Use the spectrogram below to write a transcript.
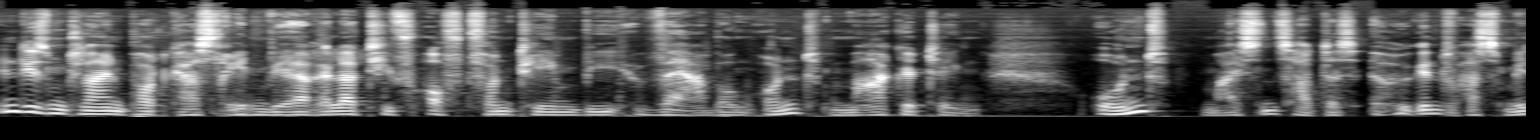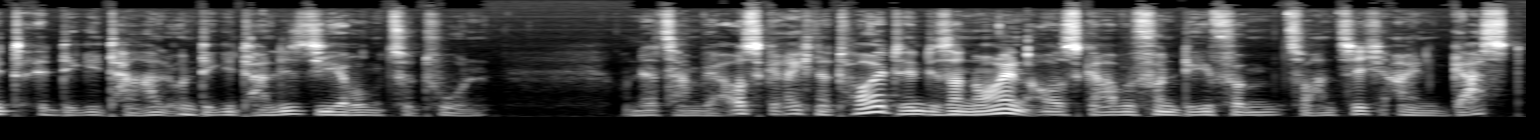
In diesem kleinen Podcast reden wir ja relativ oft von Themen wie Werbung und Marketing. Und meistens hat das irgendwas mit Digital und Digitalisierung zu tun. Und jetzt haben wir ausgerechnet heute in dieser neuen Ausgabe von D25 einen Gast,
